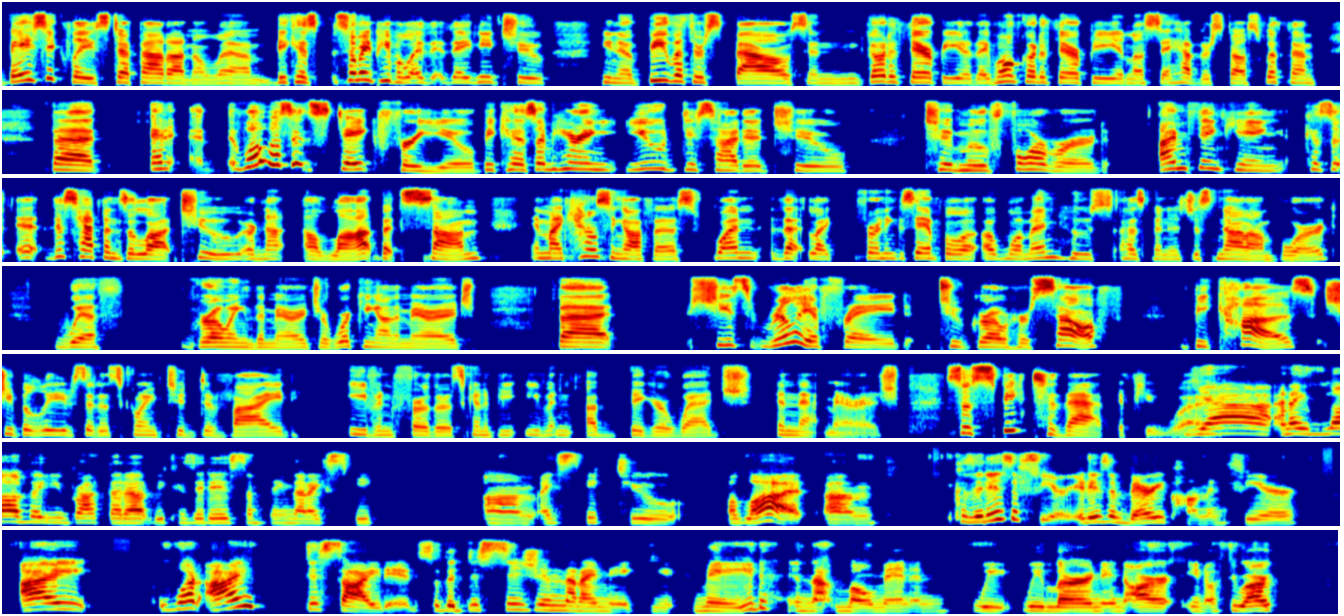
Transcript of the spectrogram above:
basically step out on a limb because so many people they need to you know be with their spouse and go to therapy or they won't go to therapy unless they have their spouse with them. But and what was at stake for you? Because i'm hearing you decided to to move forward. I'm thinking because uh, this happens a lot too or not a lot but some. In my counseling office one that like for an example a woman whose husband is just not on board with growing the marriage or working on the marriage, but she's really afraid to grow herself because she believes that it's going to divide even further. It's going to be even a bigger wedge in that marriage. So, speak to that if you would. Yeah, and I love that you brought that up because it is something that I speak, um, I speak to a lot um, because it is a fear. It is a very common fear. I what I decided. So the decision that i make made in that moment and we we learn in our you know through our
